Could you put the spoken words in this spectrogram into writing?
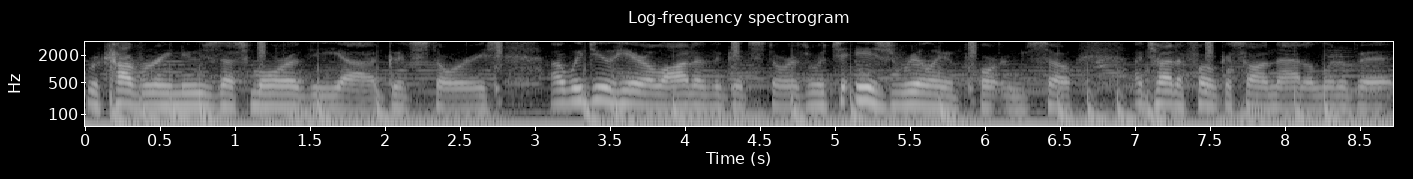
Recovery news, that's more of the uh, good stories. Uh, we do hear a lot of the good stories, which is really important. So I try to focus on that a little bit.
